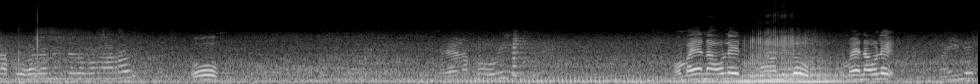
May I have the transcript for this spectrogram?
Buwan, nakuha lang ng dalawang araw. Oo. Kaya na pa uwi. Mamaya na ulit, mga amigo. Mamaya na ulit. Mainit.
